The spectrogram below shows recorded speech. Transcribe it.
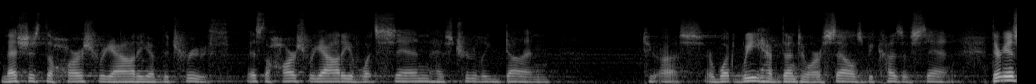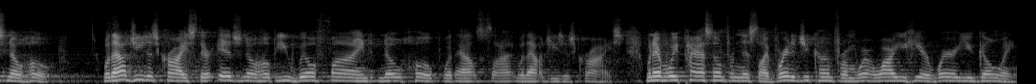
And that's just the harsh reality of the truth. It's the harsh reality of what sin has truly done to us, or what we have done to ourselves because of sin. There is no hope. Without Jesus Christ, there is no hope. You will find no hope without, without Jesus Christ. Whenever we pass on from this life, where did you come from? Where, why are you here? Where are you going?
